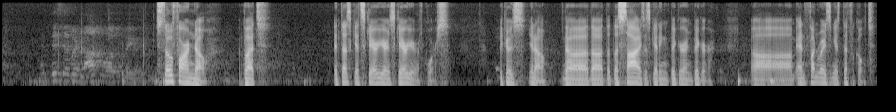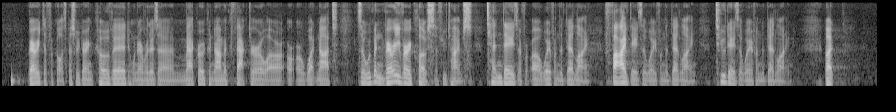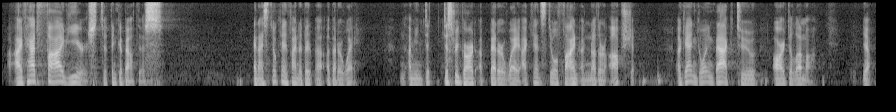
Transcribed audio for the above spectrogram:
Has this ever not so far, no. But it does get scarier and scarier, of course, because you know the, the, the size is getting bigger and bigger. Um, and fundraising is difficult, very difficult, especially during COVID, whenever there's a macroeconomic factor or, or, or whatnot. So we've been very, very close a few times 10 days away from the deadline, five days away from the deadline, two days away from the deadline. But I've had five years to think about this, and I still can't find a, bit, a better way. I mean, disregard a better way. I can still find another option. Again, going back to our dilemma. Yep.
